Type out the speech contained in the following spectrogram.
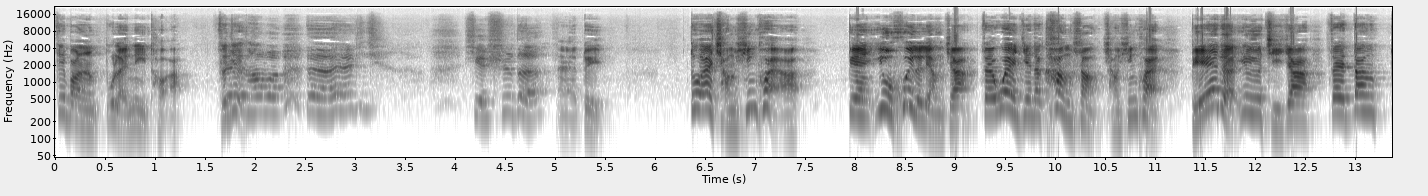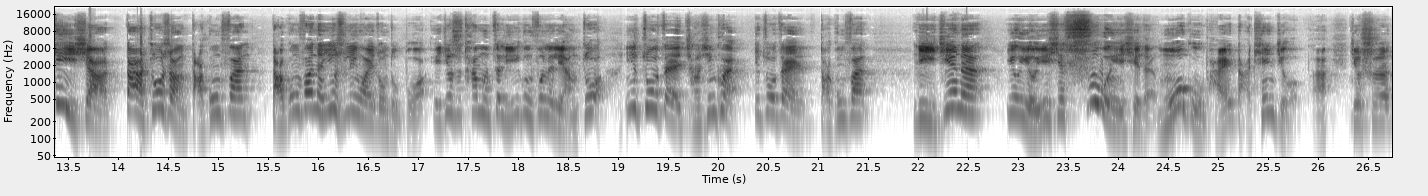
这帮人不来那一套啊，直接他们呃写诗的，哎，对，都爱抢新快啊，便又会了两家，在外间的炕上抢新快，别的又有几家在当地下大桌上打工翻，打工翻呢又是另外一种赌博，也就是他们这里一共分了两桌，一桌在抢新快，一桌在打工翻，里间呢。又有一些斯文一些的摸骨牌打天九啊，就是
